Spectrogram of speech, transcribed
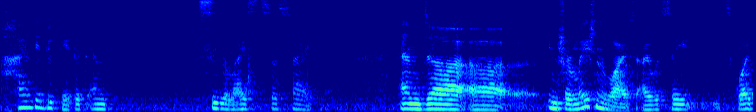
highly educated and civilized society. And uh, uh, information wise, I would say it's quite,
